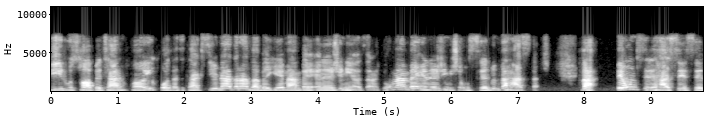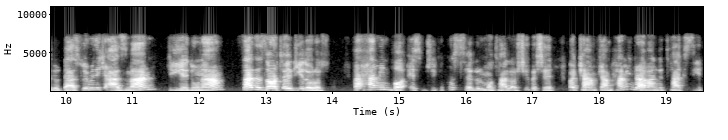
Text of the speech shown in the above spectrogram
ویروس ها به تنهایی قدرت تکثیر ندارن و به یه منبع انرژی نیاز دارن که اون منبع انرژی میشه اون سلول و هستش. و به اون هسته سلول دستور میده که از من که یه دونم صد هزار تای دیگه درست و همین باعث میشه که اون سلول متلاشی بشه و کم کم همین روند تکثیر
